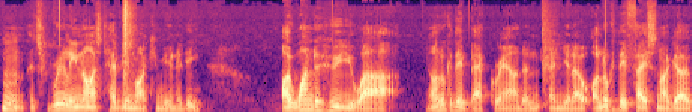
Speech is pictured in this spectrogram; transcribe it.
hmm, it's really nice to have you in my community. I wonder who you are. And I look at their background and, and you know, I look at their face and I go,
